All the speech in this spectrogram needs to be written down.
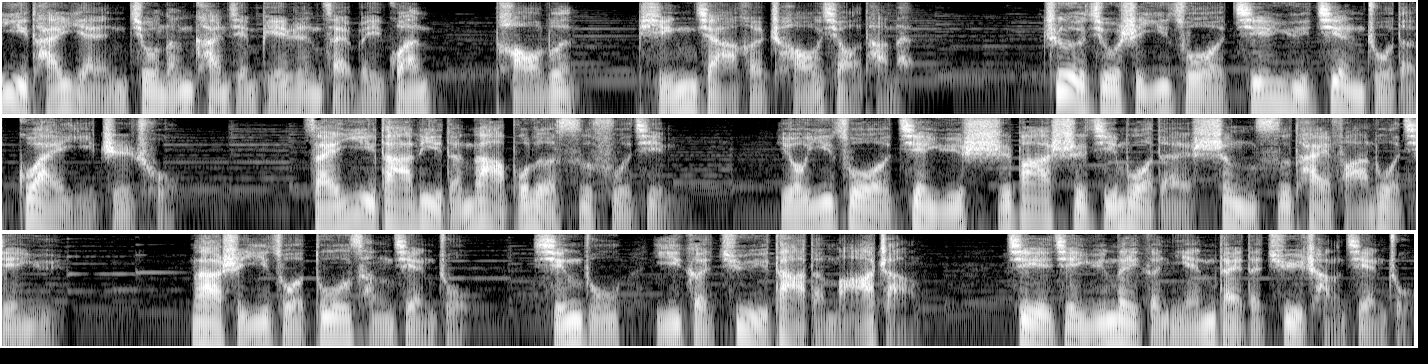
一抬眼就能看见别人在围观、讨论、评价和嘲笑他们，这就是一座监狱建筑的怪异之处。在意大利的那不勒斯附近，有一座建于18世纪末的圣斯泰法诺监狱，那是一座多层建筑，形如一个巨大的马掌，借鉴于那个年代的剧场建筑。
